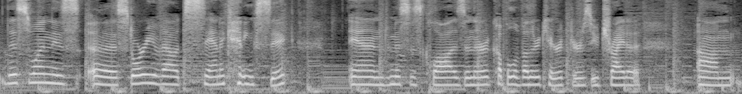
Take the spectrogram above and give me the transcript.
This one is a story about Santa getting sick and Mrs. Claus, and there are a couple of other characters who try to um,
